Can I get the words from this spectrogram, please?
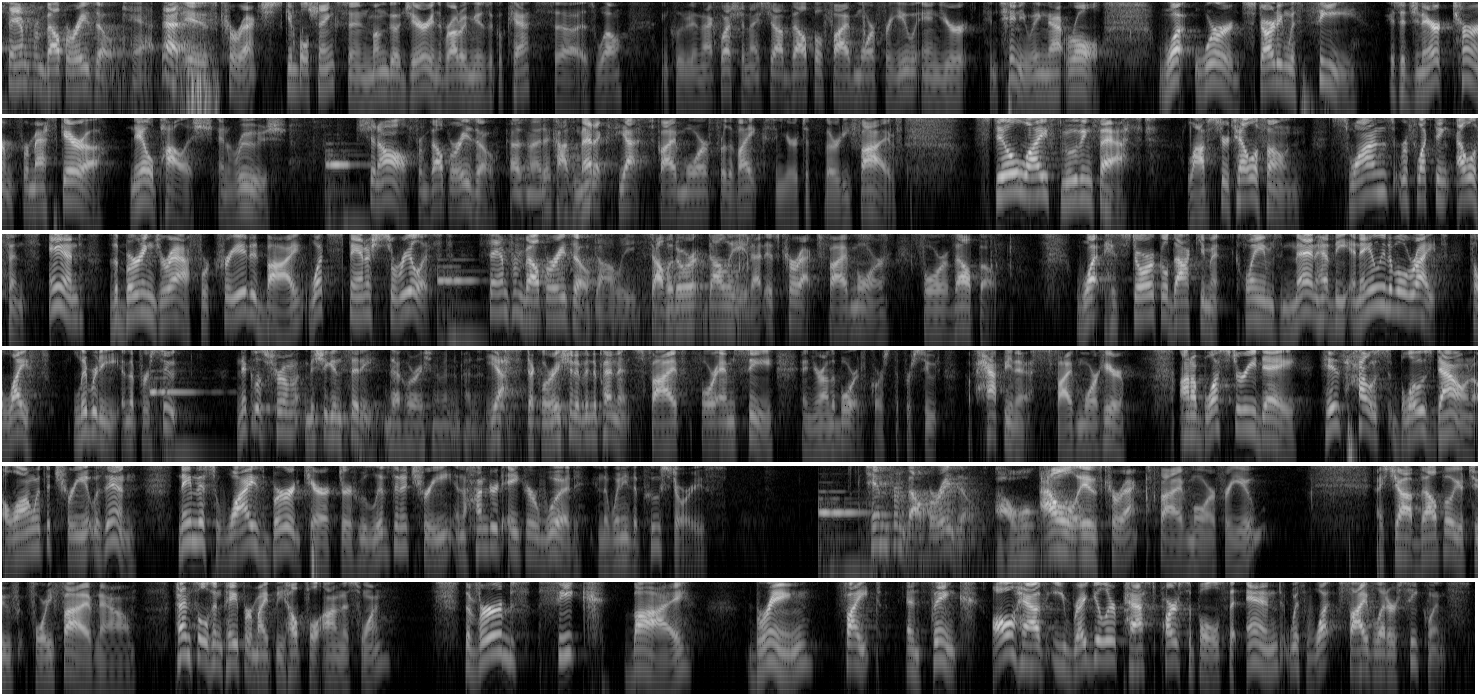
Sam from Valparaiso. Cat. That is correct. Skimbleshanks and Mungo Jerry in the Broadway musical Cats uh, as well included in that question. Nice job, Valpo. Five more for you, and you're continuing that roll. What word starting with C is a generic term for mascara, nail polish, and rouge? Chanel from Valparaiso. Cosmetics. Cosmetics, yes. Five more for the Vikes, and you're to 35. Still life moving fast. Lobster telephone. Swans reflecting elephants and the burning giraffe were created by what Spanish surrealist? Sam from Valparaiso. Dali. Salvador Dali. That is correct. Five more for Valpo. What historical document claims men have the inalienable right to life, liberty, and the pursuit? Nicholas from Michigan City. Declaration of Independence. Yes, Declaration of Independence, five for MC, and you're on the board. Of course, the pursuit of happiness, five more here. On a blustery day, his house blows down along with the tree it was in. Name this wise bird character who lives in a tree in the Hundred Acre Wood in the Winnie the Pooh stories. Tim from Valparaiso. Owl. Owl is correct. Five more for you. Nice job, Valpo. You're 245 now. Pencils and paper might be helpful on this one. The verbs seek, buy, bring, fight, and think all have irregular past participles that end with what five-letter sequence?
